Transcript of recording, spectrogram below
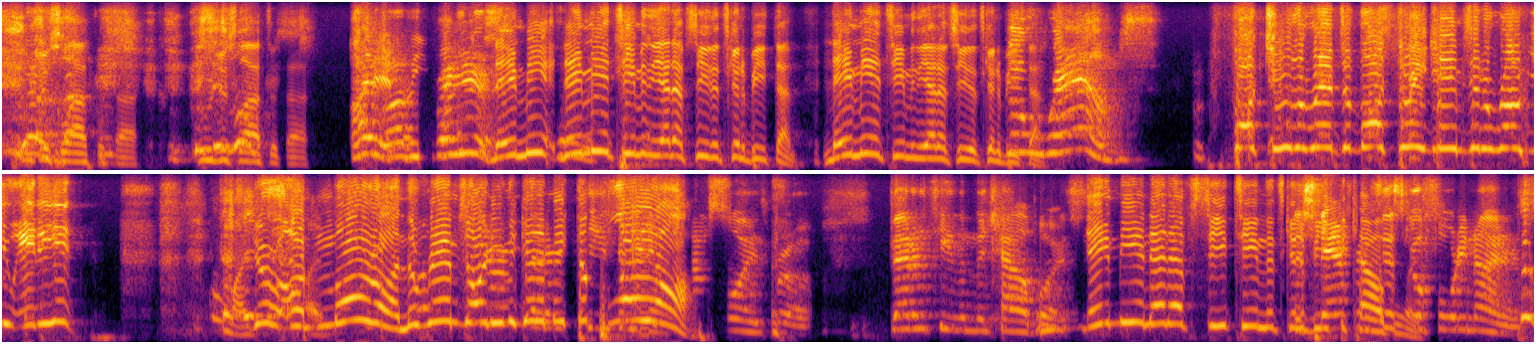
Who just laughed at that? Who just laughed at that? I did. Bobby, right here. Name me, name me a team in the NFC that's going to beat them. Name me a team in the NFC that's going to beat The them. Rams. Fuck you, the Rams have lost three games in a row, you idiot. Oh You're a moron. The Rams aren't even going to make the Better team than playoffs. Cowboys, bro. Better team than the Cowboys. Name me an NFC team that's going to beat San the Cowboys. Francisco 49ers. The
